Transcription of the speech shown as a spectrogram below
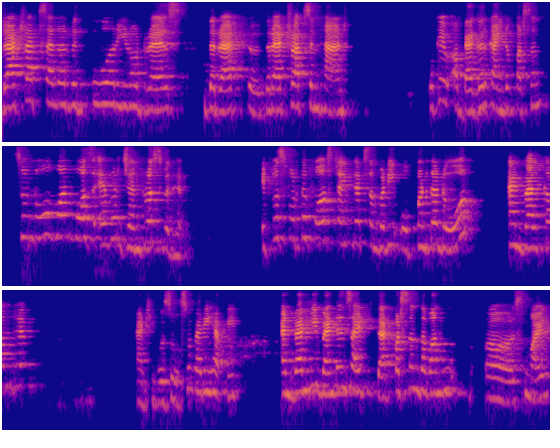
Rat trap seller with poor, you know, dress, the rat, uh, the rat traps in hand. Okay, a beggar kind of person. So no one was ever generous with him. It was for the first time that somebody opened the door and welcomed him. And he was also very happy. And when he went inside, that person, the one who uh, smiled,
